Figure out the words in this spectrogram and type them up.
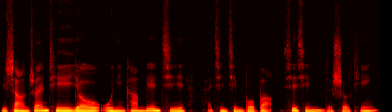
以上专题由吴宁康编辑，海清清播报，谢谢你的收听。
